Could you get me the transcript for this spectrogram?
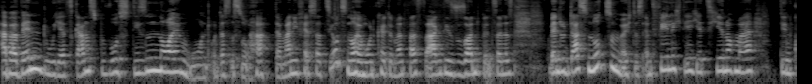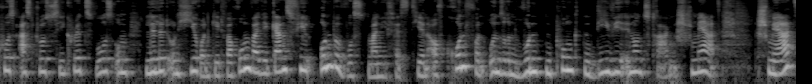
Aber wenn du jetzt ganz bewusst diesen Neumond, und das ist so ha, der Manifestationsneumond, könnte man fast sagen, diese Sonnenfinsternis, wenn du das nutzen möchtest, empfehle ich dir jetzt hier nochmal den Kurs Astro Secrets, wo es um Lilith und Chiron geht. Warum? Weil wir ganz viel unbewusst manifestieren aufgrund von unseren wunden Punkten, die wir in uns tragen. Schmerz. Schmerz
